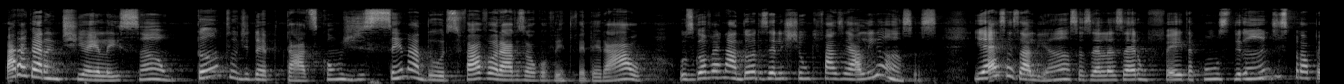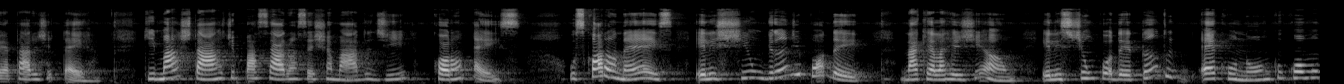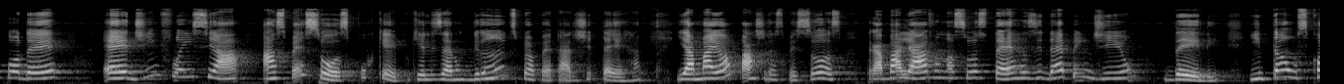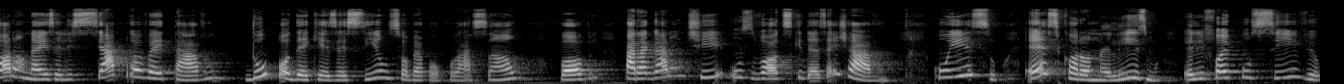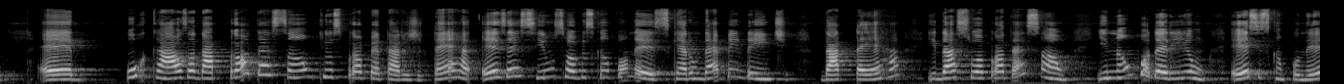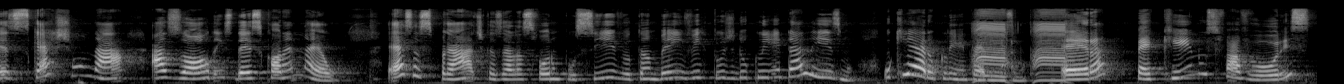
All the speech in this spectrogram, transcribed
Para garantir a eleição, tanto de deputados como de senadores favoráveis ao governo federal, os governadores eles tinham que fazer alianças. E essas alianças elas eram feitas com os grandes proprietários de terra, que mais tarde passaram a ser chamados de coronéis. Os coronéis, eles tinham um grande poder naquela região. Eles tinham poder tanto econômico como poder é, de influenciar as pessoas. Por quê? Porque eles eram grandes proprietários de terra e a maior parte das pessoas trabalhavam nas suas terras e dependiam dele. Então, os coronéis eles se aproveitavam do poder que exerciam sobre a população pobre para garantir os votos que desejavam. Com isso, esse coronelismo ele foi possível é, por causa da proteção que os proprietários de terra exerciam sobre os camponeses, que eram dependentes da terra e da sua proteção, e não poderiam esses camponeses questionar as ordens desse coronel. Essas práticas elas foram possíveis também em virtude do clientelismo. O que era o clientelismo? Era pequenos favores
